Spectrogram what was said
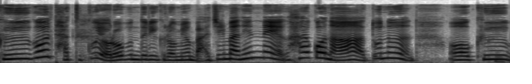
그걸 다 듣고 여러분들이 그러면 맞을만 했네 하거나 또는 어 그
